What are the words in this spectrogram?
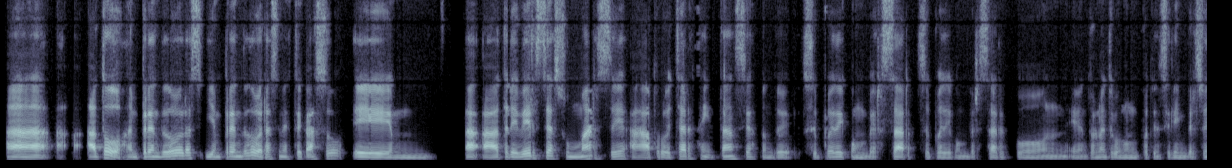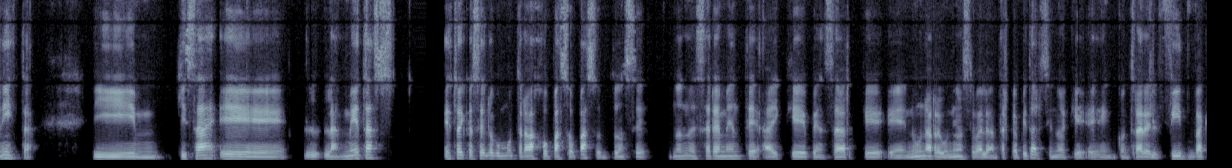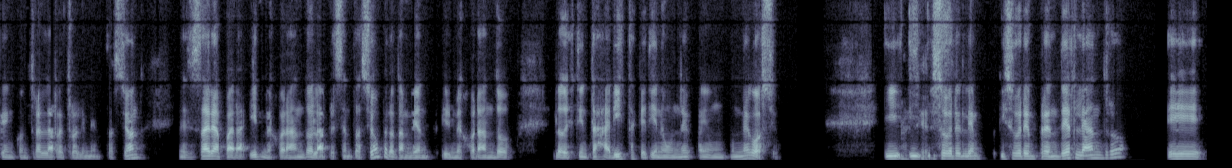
a, todos, a emprendedoras y emprendedoras en este caso, eh, a, atreverse a sumarse, a aprovechar estas instancias donde se puede conversar, se puede conversar con, eventualmente con un potencial inversionista. Y mm, quizás eh, las metas, esto hay que hacerlo como un trabajo paso a paso, entonces no necesariamente hay que pensar que en una reunión se va a levantar capital, sino que es encontrar el feedback, encontrar la retroalimentación necesaria para ir mejorando la presentación, pero también ir mejorando las distintas aristas que tiene un negocio. Y, sobre, em, y sobre emprender, Leandro, eh,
